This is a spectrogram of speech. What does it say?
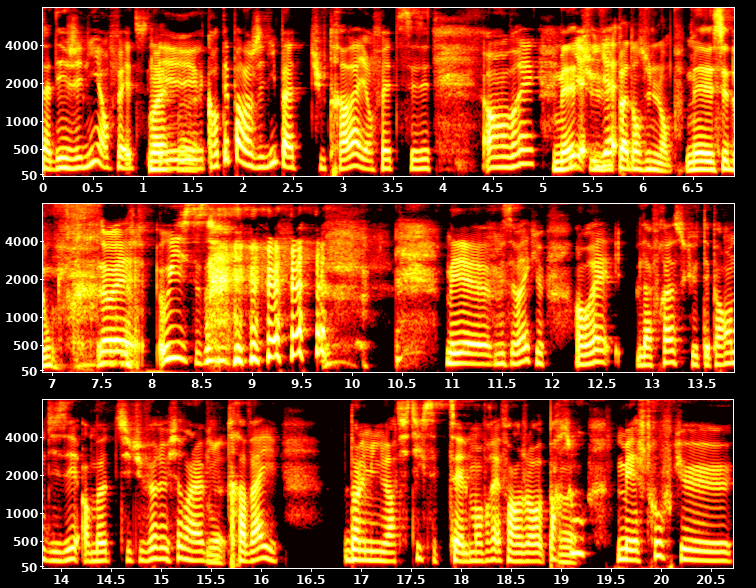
as des génies en fait. Ouais. et Ouais. quand t'es pas un génie, bah, tu travailles en fait. C'est En vrai, Mais Y a- tu y a- vis pas dans une lampe. Mais c'est donc. ouais, oui, c'est ça. mais euh, mais c'est vrai que, en vrai, la phrase que tes parents disaient en mode si tu veux réussir dans la vie, Ouais. travaille. Dans les milieux artistiques, c'est tellement vrai. Enfin, genre partout. Mais je trouve que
